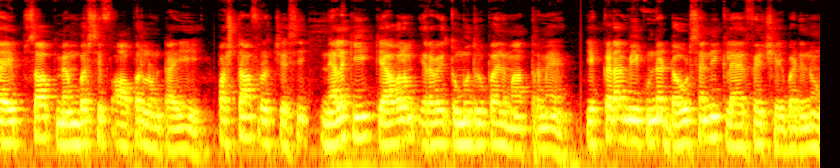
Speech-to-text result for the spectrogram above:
టైప్స్ ఆఫ్ మెంబర్షిప్ ఆఫర్లు ఉంటాయి. ఫస్ట్ ఆఫర్ వచ్చేసి నెలకి కేవలం ఇరవై తొమ్మిది రూపాయలు మాత్రమే. ఇక్కడ మీకున్న డౌట్స్ అన్ని క్లారిఫై చేయబడిను.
